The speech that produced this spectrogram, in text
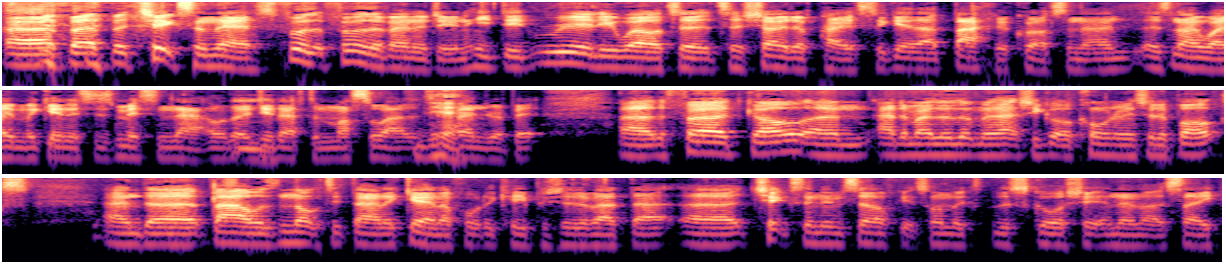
uh, but but Chicksen there full full of energy, and he did really well to, to show the pace to get that back across. And, and there's no way Magennis is missing that, although he did have to muscle out the Mm. Defender a bit. Uh, the third goal, um, Ademola Lookman actually got a corner into the box, and uh, Bowers knocked it down again. I thought the keeper should have had that. Uh, Chicksen himself gets on the, the score sheet, and then like I say,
